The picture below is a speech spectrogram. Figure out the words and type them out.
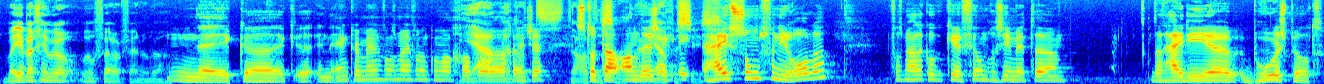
Maar jij bent geen Will, Will Ferrell fan, of wel? Nee, ik, eh, ik, eh, in Anchorman volgens mij vond ik hem wel grappig. maar weet je. dat- Het dat is totaal anders. Ja, Ik- ik- precies. hij heeft soms van die rollen. Volgens mij had ik ook een keer een film gezien met dat hij die broer speelt,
